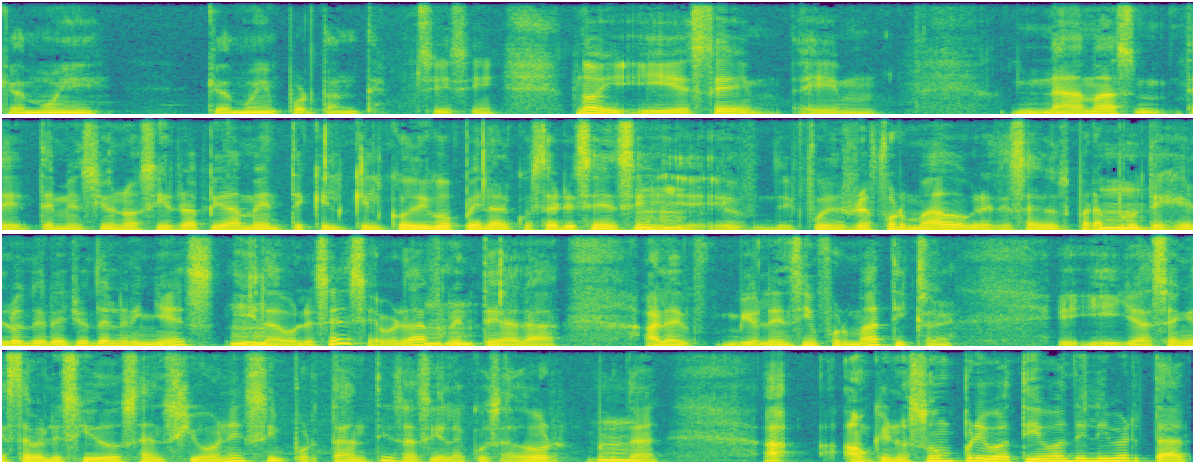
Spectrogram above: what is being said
Que es muy, que es muy importante. Sí, sí. No, y, y ese... Em, Nada más te, menciono así rápidamente que el, que el Código Penal costarricense eh, fue reformado, gracias a Dios, para proteger los derechos de la niñez y la adolescencia, ¿verdad? Frente a la, a la violencia informática. Y, ya se han establecido sanciones importantes hacia el acosador, ¿verdad? aunque no son privativas de libertad,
